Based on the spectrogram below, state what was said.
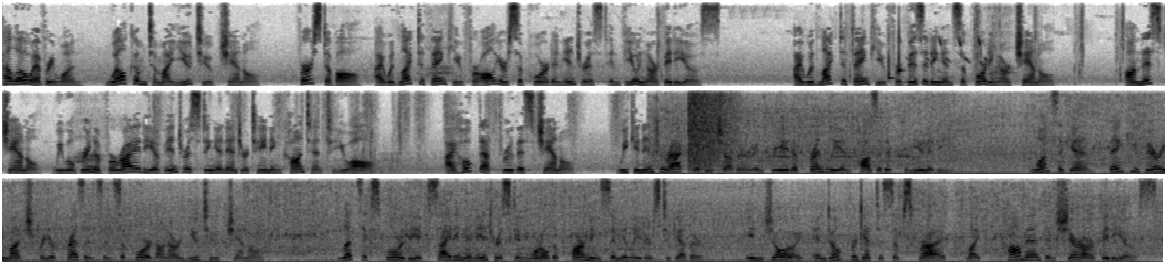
Hello everyone. Welcome to my YouTube channel. First of all, I would like to thank you for all your support and interest in viewing our videos. I would like to thank you for visiting and supporting our channel. On this channel, we will bring a variety of interesting and entertaining content to you all. I hope that through this channel, we can interact with each other and create a friendly and positive community. Once again, thank you very much for your presence and support on our YouTube channel. Let's explore the exciting and interesting world of farming simulators together. Enjoy, and don't forget to subscribe, like, comment and share our videos.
